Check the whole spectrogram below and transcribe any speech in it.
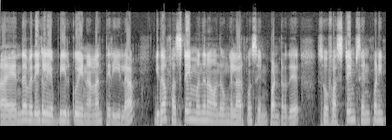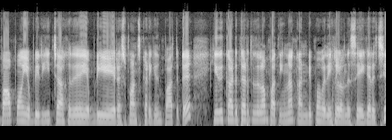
நான் எந்த விதைகள் எப்படி இருக்கோ என்னெல்லாம் தெரியல. இதான் ஃபஸ்ட் டைம் வந்து நான் வந்து உங்கள் எல்லாருக்கும் சென்ட் பண்ணுறது ஸோ ஃபஸ்ட் டைம் சென்ட் பண்ணி பார்ப்போம் எப்படி ரீச் ஆகுது எப்படி ரெஸ்பான்ஸ் கிடைக்குதுன்னு பார்த்துட்டு இதுக்கு அடுத்தடுத்ததெல்லாம் பார்த்திங்கன்னா கண்டிப்பாக விதைகள் வந்து சேகரித்து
